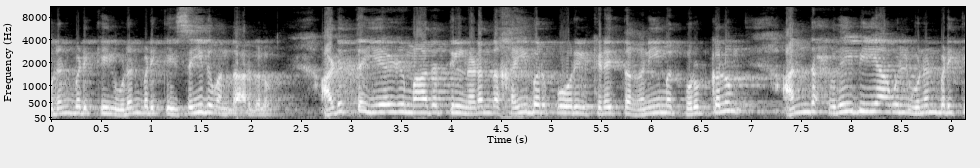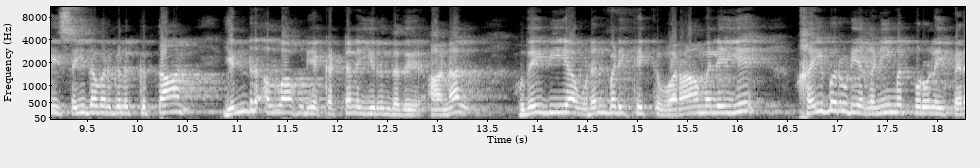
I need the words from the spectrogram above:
உடன்படிக்கையில் உடன்படிக்கை செய்து வந்தார்களோ அடுத்த ஏழு மாதத்தில் நடந்த ஹைபர் போரில் கிடைத்த கனிமத் பொருட்களும் அந்த ஹுதைபியாவில் உடன்படிக்கை செய்தவர்களுக்குத்தான் என்று அல்லாஹுடைய கட்டளை இருந்தது. ஆனால் ஹுதைபியா உடன்படிக்கைக்கு வராமலேயே ஹைபருடைய கனிமத் பொருளை பெற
